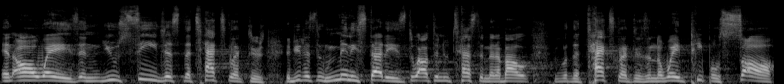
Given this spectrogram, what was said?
in all ways. And you see just the tax collectors. If you just do many studies throughout the New Testament about the tax collectors and the way people saw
